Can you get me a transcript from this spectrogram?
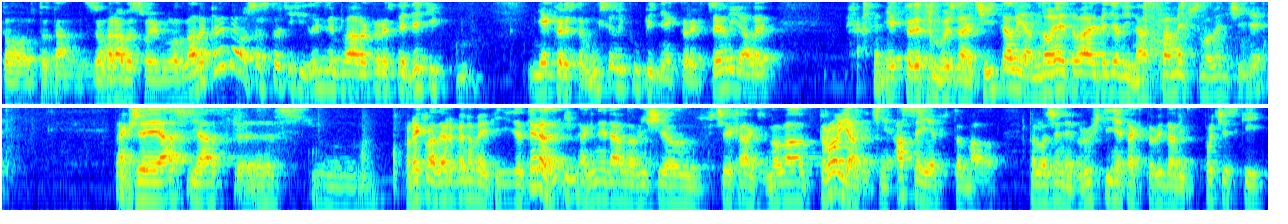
to, to tam zohralo svoju úlohu, ale predalo sa 100 tisíc exemplárov, ktoré ste deti Niektoré to museli kúpiť, niektoré chceli, ale niektoré to možno aj čítali a mnohé to aj vedeli na spameť v Slovenčine. Takže ja, ja e, preklad Erbenovej kytice, teraz inak nedávno vyšiel v Čechách znova, trojjazyčne, Asejev to mal preložené v ruštine, tak to vydali po česky,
